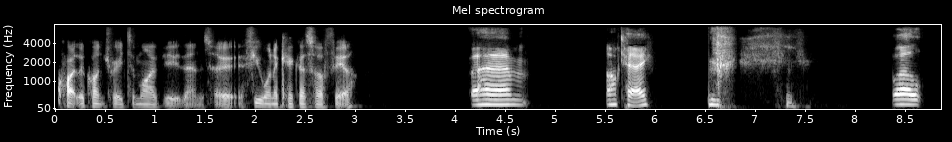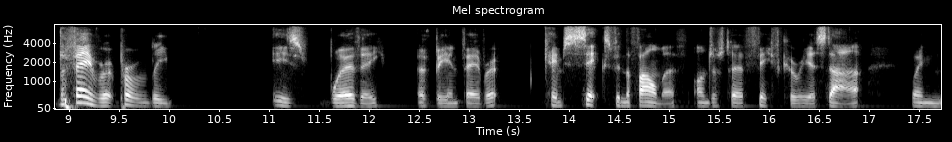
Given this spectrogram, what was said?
quite the contrary to my view then. So if you want to kick us off here. Um, okay. well, the favourite probably is worthy of being favourite. Came sixth in the Falmouth on just her fifth career start, when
